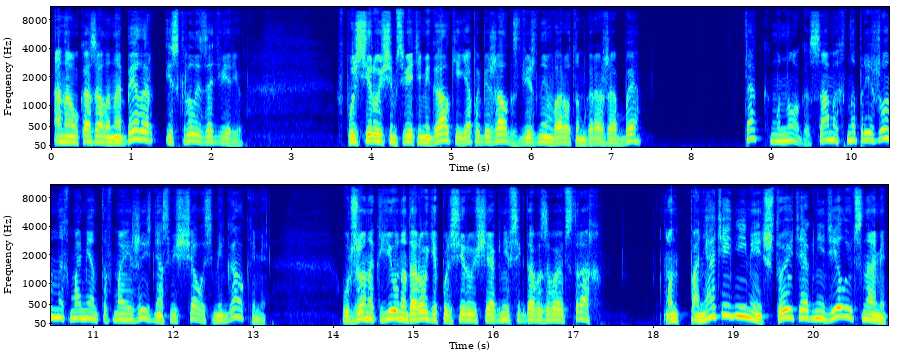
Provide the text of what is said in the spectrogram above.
Она указала на Беллар и скрылась за дверью. В пульсирующем свете мигалки я побежал к сдвижным воротам гаража «Б». Так много самых напряженных моментов моей жизни освещалось мигалками. У Джона Кью на дороге пульсирующие огни всегда вызывают страх. Он понятия не имеет, что эти огни делают с нами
